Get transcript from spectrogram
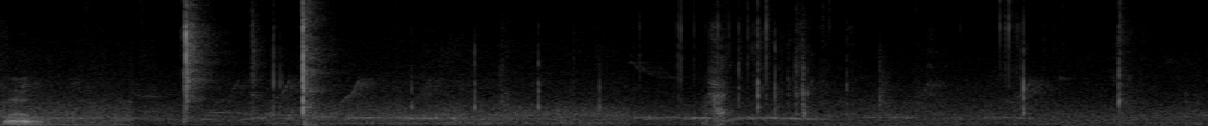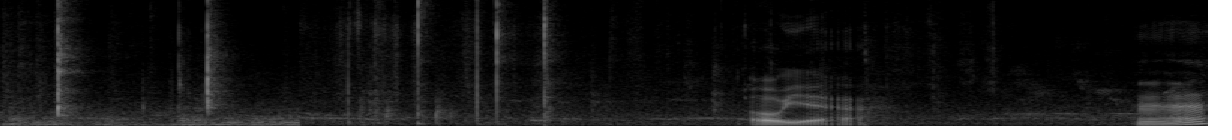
Whoa. Oh yeah. Huh?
